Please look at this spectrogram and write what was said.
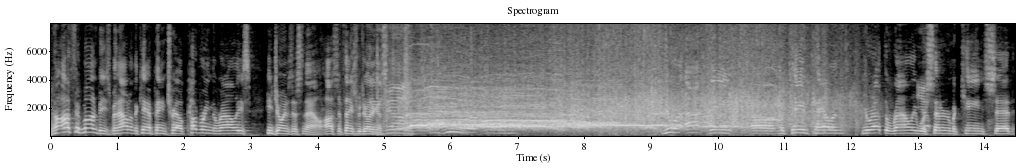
Now, Aasif Mandvi's been out on the campaign trail covering the rallies. He joins us now. Aasif, thanks for joining us. Uh, you, were, um, you were at the uh, McCain Palin, you were at the rally where Senator McCain said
